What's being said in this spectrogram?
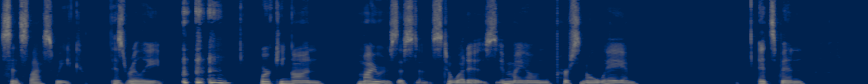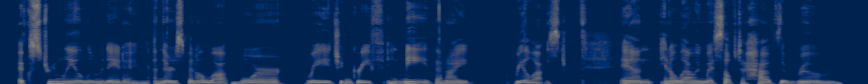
since last week, is really working on my resistance to what is in my own personal way. And it's been extremely illuminating. And there's been a lot more rage and grief in me than I realized. And in allowing myself to have the room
